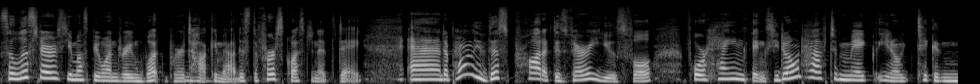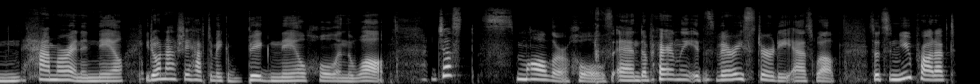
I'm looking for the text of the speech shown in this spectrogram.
So listeners, you must be wondering what we're Mm. talking about. Is the first question of the day. And apparently this product is very useful for hanging things. You don't have to make, you know, take a n- hammer and a nail. You don't actually have to make a big nail hole in the wall. Just smaller holes. And apparently it's very sturdy as well. So it's a new product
